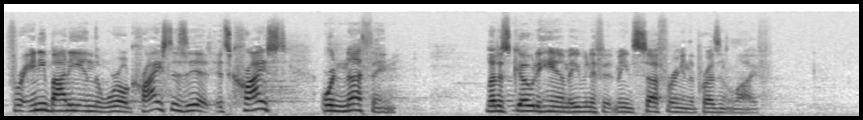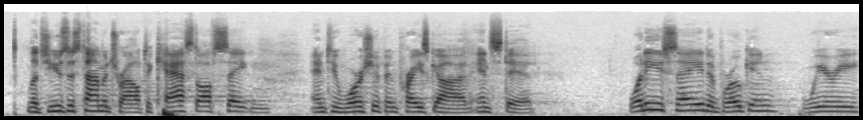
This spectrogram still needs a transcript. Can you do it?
for anybody in the world. Christ is it. It's Christ or nothing. Let us go to Him, even if it means suffering in the present life. Let's use this time of trial to cast off Satan and to worship and praise God instead. What do you say to broken, weary,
